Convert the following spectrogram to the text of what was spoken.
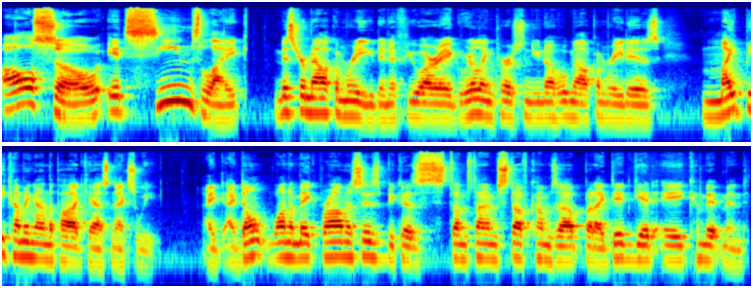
Also, it seems like Mr. Malcolm Reed, and if you are a grilling person, you know who Malcolm Reed is, might be coming on the podcast next week. I, I don't want to make promises because sometimes stuff comes up, but I did get a commitment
